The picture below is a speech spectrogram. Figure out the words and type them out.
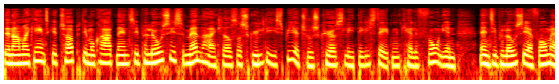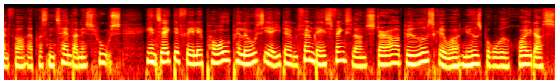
Den amerikanske topdemokrat Nancy Pelosi's mand har erklæret sig skyldig i spirituskørsel i delstaten Kalifornien. Nancy Pelosi er formand for repræsentanternes hus. Hendes ægtefælle Paul Pelosi er idømt fem dages fængsel og en større bøde, skriver nyhedsbureauet Reuters.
